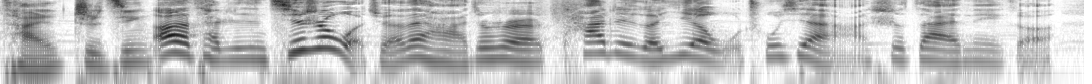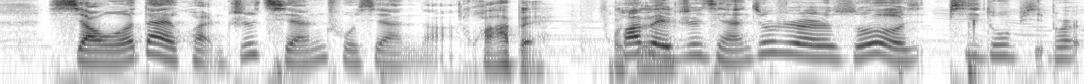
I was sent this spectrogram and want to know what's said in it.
才至今，啊，财至金。其实我觉得哈，就是他这个业务出现啊，是在那个小额贷款之前出现的。花呗，我花呗之前，就是所有 P to P 不是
